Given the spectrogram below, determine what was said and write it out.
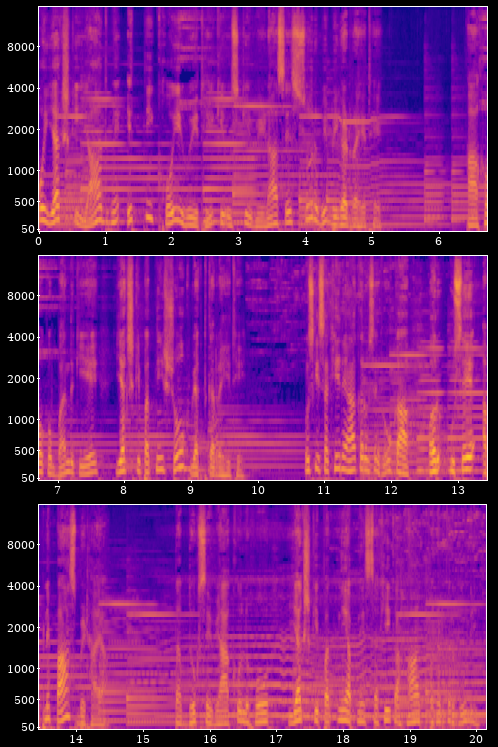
वो यक्ष की याद में इतनी खोई हुई थी कि उसकी वीणा से सुर भी बिगड़ रहे थे। आँखों को बंद किए यक्ष की पत्नी शोक व्यक्त कर रही थी। उसकी सखी ने आकर उसे रोका और उसे अपने पास बिठाया। तब दुख से व्याकुल हो यक्ष की पत्नी अपनी सखी का हाथ पकड़कर बोली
